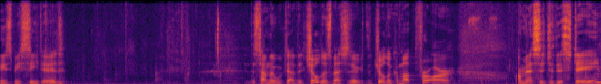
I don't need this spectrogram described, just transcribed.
Please be seated. This time we have the children's message. The children come up for our, our message this day.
